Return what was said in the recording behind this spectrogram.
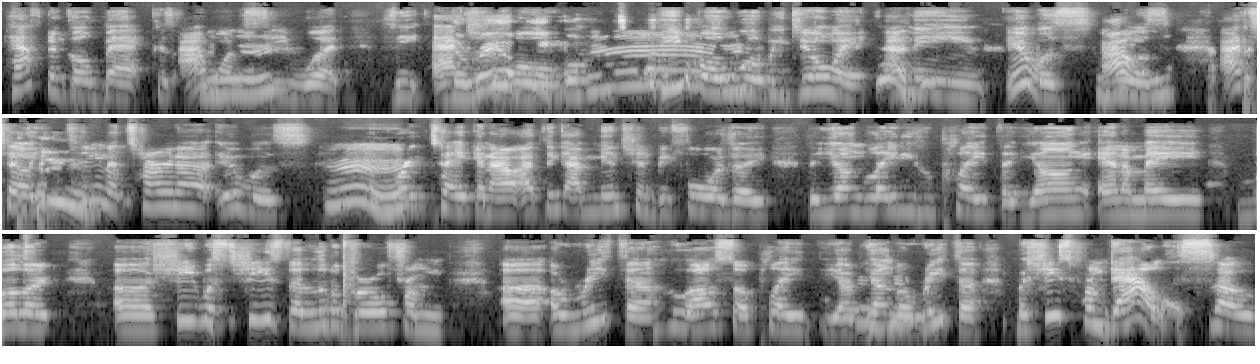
have to go back because I mm-hmm. want to see what the actual the real people. people will be doing. I mean, it was, I was, I tell you, Tina Turner, it was a mm-hmm. great take. And I, I think I mentioned before the the young lady who played the young Anna Mae Bullard. Uh, she was, she's the little girl from uh, Aretha who also played young mm-hmm. Aretha, but she's from Dallas. So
